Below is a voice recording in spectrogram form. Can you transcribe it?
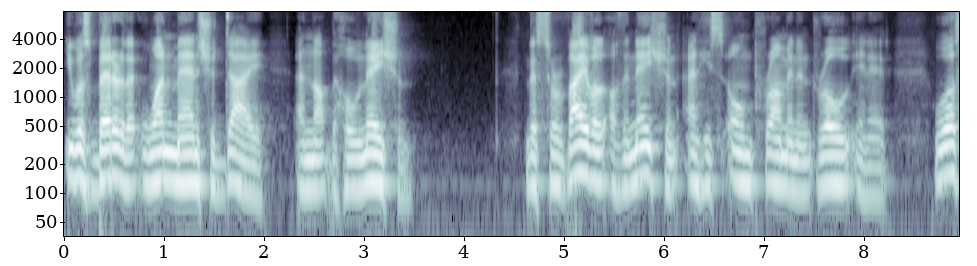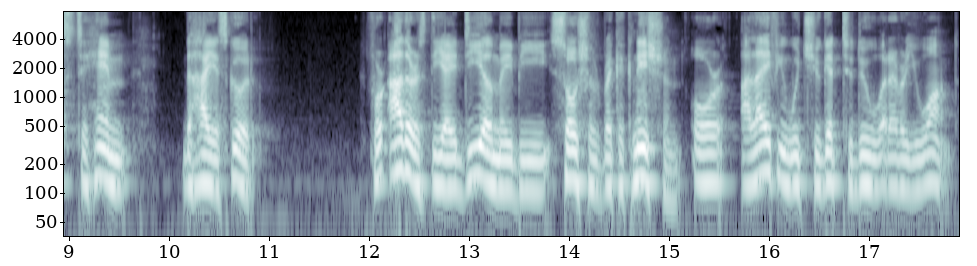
it was better that one man should die and not the whole nation. The survival of the nation and his own prominent role in it was to him the highest good. For others, the ideal may be social recognition or a life in which you get to do whatever you want.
